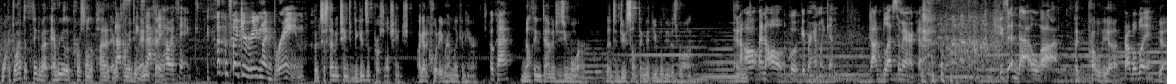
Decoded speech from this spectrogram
why, do I have to think about every other person on the planet every That's time I do exactly anything? Exactly how I think. it's like you're reading my brain. But systemic change begins with personal change. I got to quote Abraham Lincoln here. Okay. Nothing damages you more than to do something that you believe is wrong. And And I'll, and I'll quote Abraham Lincoln God bless America. he said that a lot. I, probably, yeah, Probably. yeah.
